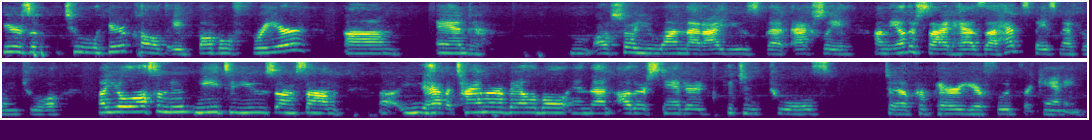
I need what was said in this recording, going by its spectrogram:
Here's a tool here called a bubble freer. Um, and I'll show you one that I use that actually on the other side has a headspace measuring tool. Uh, you'll also need to use um, some, uh, you have a timer available and then other standard kitchen tools to prepare your food for canning.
